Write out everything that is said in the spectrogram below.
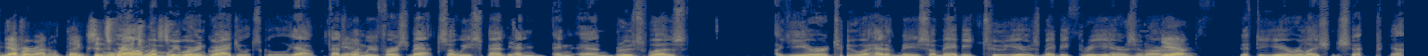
Never, I don't think since well, when school. we were in graduate school, yeah, that's yeah. when we first met. So we spent yeah. and and and Bruce was a year or two ahead of me, so maybe two years, maybe three years in our yeah. 50 year relationship. Yeah.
